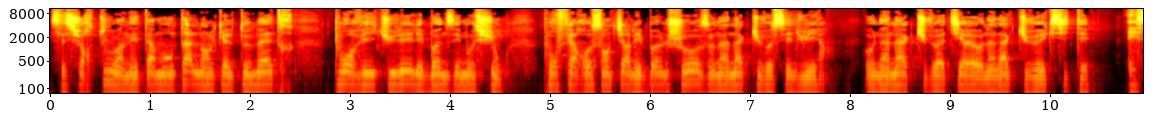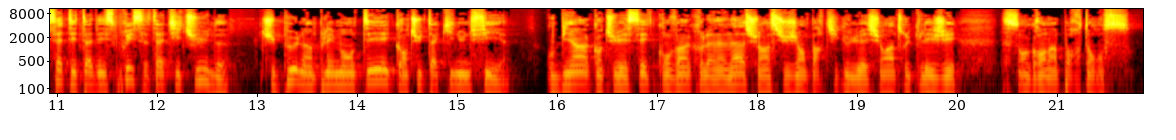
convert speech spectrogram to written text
C'est surtout un état mental dans lequel te mettre pour véhiculer les bonnes émotions, pour faire ressentir les bonnes choses aux nanas que tu veux séduire, aux nanas que tu veux attirer, aux nanas que tu veux exciter. Et cet état d'esprit, cette attitude, tu peux l'implémenter quand tu taquines une fille. Ou bien quand tu essaies de convaincre la nana sur un sujet en particulier, sur un truc léger, sans grande importance.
